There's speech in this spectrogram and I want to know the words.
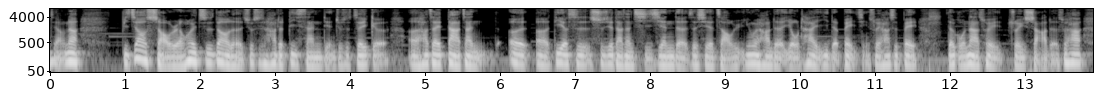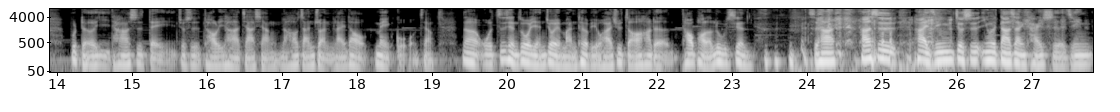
这样。那比较少人会知道的，就是他的第三点，就是这个呃，他在大战。二呃，第二次世界大战期间的这些遭遇，因为他的犹太裔的背景，所以他是被德国纳粹追杀的，所以他不得已他是得就是逃离他的家乡，然后辗转来到美国这样。那我之前做研究也蛮特别，我还去找到他的逃跑的路线，所以他他是他已经就是因为大战开始，已经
